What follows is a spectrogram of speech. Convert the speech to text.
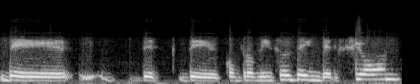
de, de compromisos de inversión,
